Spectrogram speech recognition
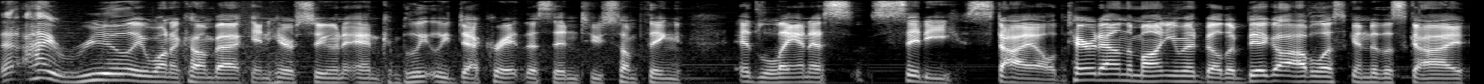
that I really want to come back in here soon and completely decorate this into something Atlantis city styled. Tear down the monument, build a big obelisk into the sky,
